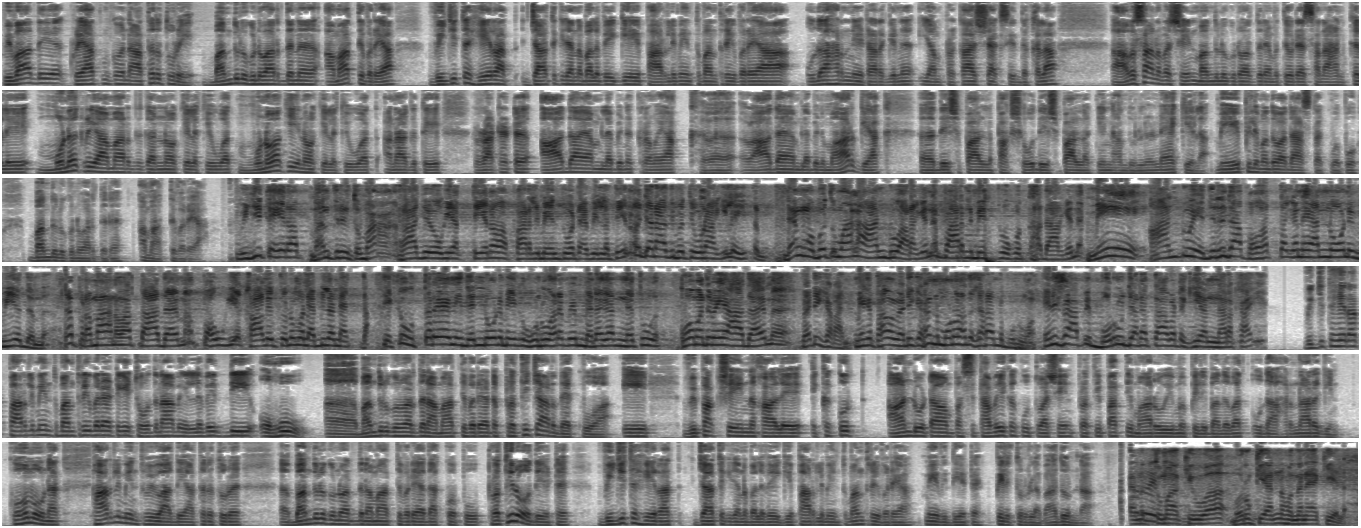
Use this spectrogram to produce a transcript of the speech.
විවාදය ක්‍රියාත්මක වන අතරතුරේ බන්දුළු ගුණවර්ධන අමාත්‍යවරයා විජිත හේරත් ජාතික ජන බලවේගේ පාර්ලිමේන්තු මන්ත්‍රීවරයා උදාහරණයට අරගෙන යම් ප්‍රකාශයක් සිද්ධ කලා අවසාන වශයෙන් බඳුළු ගුණවර්ධන ඇමතිවරයා සඳහන් කළේ මොන ක්‍රියාමාර්ග ගන්නවා කියලා කිව්වත් මොනවා කියනවා කියලා කිව්වත් අනාගතේ රටට ආදායම් ලැබෙන ක්‍රමයක් ආදායම් ලැබෙන මාර්ගයක් දේශපාලන පක්ෂ හෝ දේශපාලනකින් හඳුන්වලා නැහැ කියලා. මේ පිළිබඳව අදහස් දක්වපු බඳුළු ගුණවර්ධන අමාත්‍යවරයා. විජිත හේරත් මන්ත්‍රීතුමා රාජයෝගයක් තියෙනවා පාර්ලිමේන්තුවට ඇවිල්ලා තියෙනවා ජනාධිපති වුණා කියලා හිතමු. දැන් ඔබතුමාලා ආණ්ඩුව අරගෙන පාර්ලිමේන්තුවකුත් හදාගෙන මේ ආණ්ඩුව එදිනදා පවත්වාගෙන යන්න ඕනේ වියදම. ප්‍රමාණවත් ආදායම පහුගිය කාලය තුනම ලැබිලා නැත්තම්. ඒක උත්තරයනේ දෙන්න ඕනේ මේක හුණුවරපෙන් බැනගන්න නැතුව කොහොමද මේ ආදායම වැඩි කරන්නේ? මේක තව වැඩි කරන්න මොනවද කරන්න පුළුවන්? එනිසා අපි බොරු ජනතාවට කියන්න නරකයි. විජිතහෙරත් පාර්ලිමේන්තු මන්ත්‍රීවරයටගේ චෝදනාව එල්ලවෙද්දී ඔහු බන්දුරු ගුණවර්ධන අමාත්‍යවරයට ප්‍රතිචාර දැක්වවා ඒ විපක්ෂයඉන්න කාලේ එකකුත් ආණ්ඩුවටාවන් පස්සේ තවයකුත් වශයෙන් ප්‍රතිපත්ති මාරුවීම පිළිබඳවත් උදාහරණාරගින්. කොහොම වනත් පාර්ලිමේන්තු විවාදය අතරතුර බන්දුල ගුණවර්ධන අමාත්‍යවරයා දක්වපු ප්‍රතිරෝධයට විජිත හේරත් ජාතික ජනබලවේගේ පාර්ලිමේන්තු මන්ත්‍රීවරයා මේ විදියට පිළිතුරු ලබා දුන්නා. ඇමතුමා කිව්වා බොරු කියන්න හොඳ නෑ කියලා.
